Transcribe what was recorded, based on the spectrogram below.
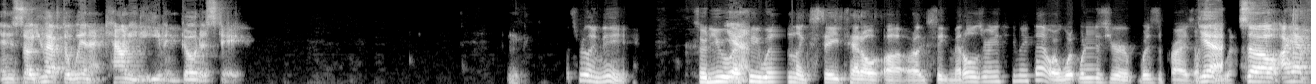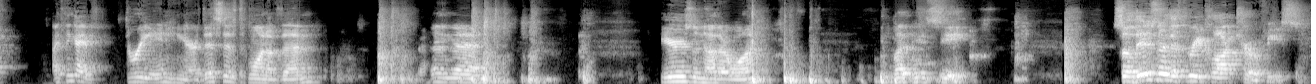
and so you have to win a county to even go to state. Hmm. That's really neat. So do you Yeah. actually win like state title uh, or like state medals or anything like that, or what? What is your what is the prize? Yeah. So I have, I think I have three in here. This is one of them, and then here's another one. Let me see. So these are the three clock trophies.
